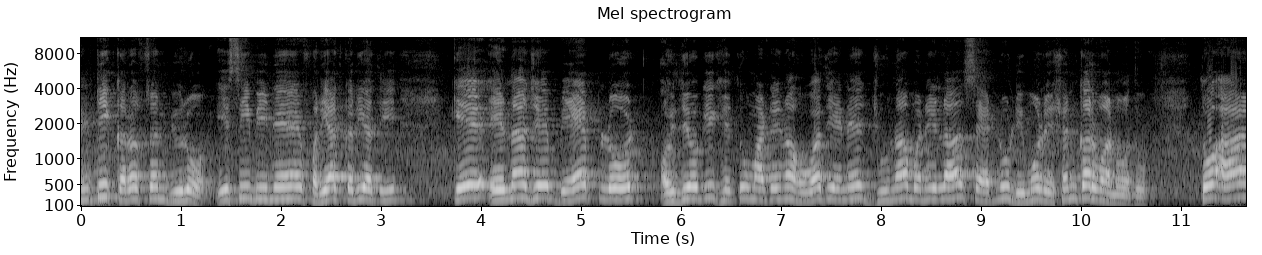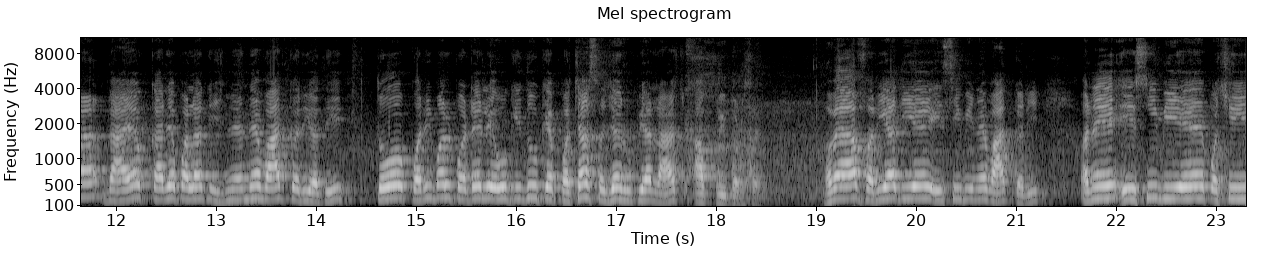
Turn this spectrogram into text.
એન્ટી કરપ્શન બ્યુરો, એસીબીને ફરિયાદ કરી હતી કે એના જે બે પ્લોટ ઔદ્યોગિક હેતુ માટેના હોવાથી એને જૂના બનેલા શેડનું ડિમોલેશન કરવાનું હતું. તો આ નાયક કાર્યપાલક ઇજનેરને વાત કરી હતી, તો પરિમલ પટેલે એવું કીધું કે પચાસ હજાર રૂપિયા લાંચ આપવી પડશે. હવે આ ફરિયાદીએ એસીબીને વાત કરી અને એસીબીએ પછી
